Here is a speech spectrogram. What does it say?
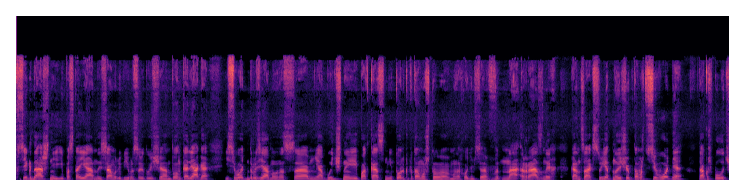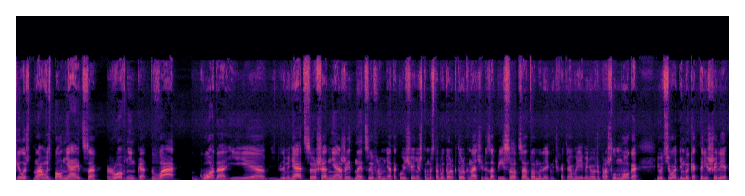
всегдашний и постоянный, самый любимый соведущий Антон Коляга. И сегодня, друзья, мы у нас э, необычный подкаст не только потому, что мы находимся в, на разных концах света, но еще потому, что сегодня так уж получилось, что нам исполняется ровненько два года, и для меня это совершенно неожиданная цифра. У меня такое ощущение, что мы с тобой только-только начали записываться, Антон Олегович, хотя времени уже прошло много. И вот сегодня мы как-то решили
